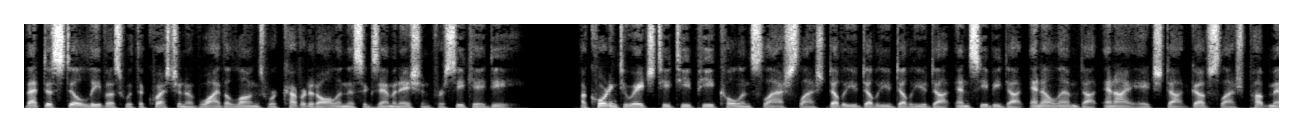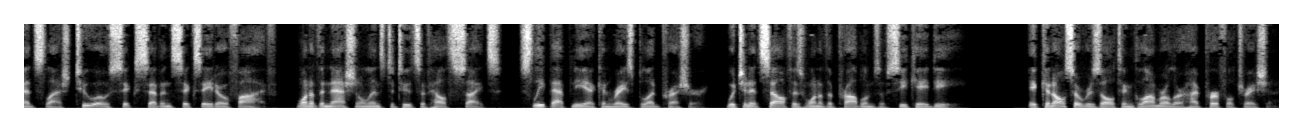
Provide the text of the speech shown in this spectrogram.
That does still leave us with the question of why the lungs were covered at all in this examination for CKD. According to http www.ncbi.nlm.nih.gov pubmed 20676805, one of the National Institutes of Health sites, sleep apnea can raise blood pressure, which in itself is one of the problems of CKD. It can also result in glomerular hyperfiltration.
